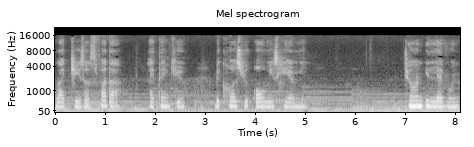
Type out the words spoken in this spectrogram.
like Jesus, Father, I thank you because you always hear me. John 11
